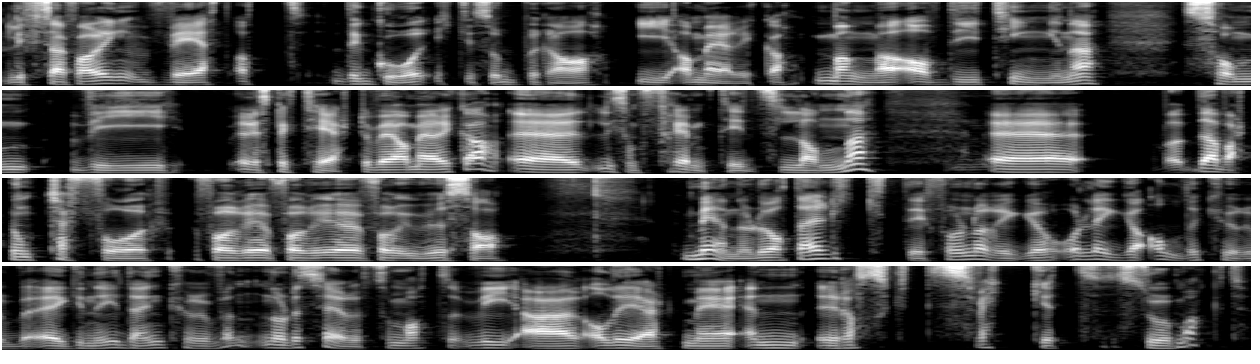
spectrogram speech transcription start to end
livserfaring vet at det går ikke så bra i Amerika. Mange av de tingene som vi respekterte ved Amerika, eh, liksom fremtidslandet eh, det har vært noen tøffe år for, for, for, USA. Mener du at det er riktig for Norge å legge alle kurveeggene i den kurven, når det ser ut som at vi er alliert med en raskt svekket stormakt?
